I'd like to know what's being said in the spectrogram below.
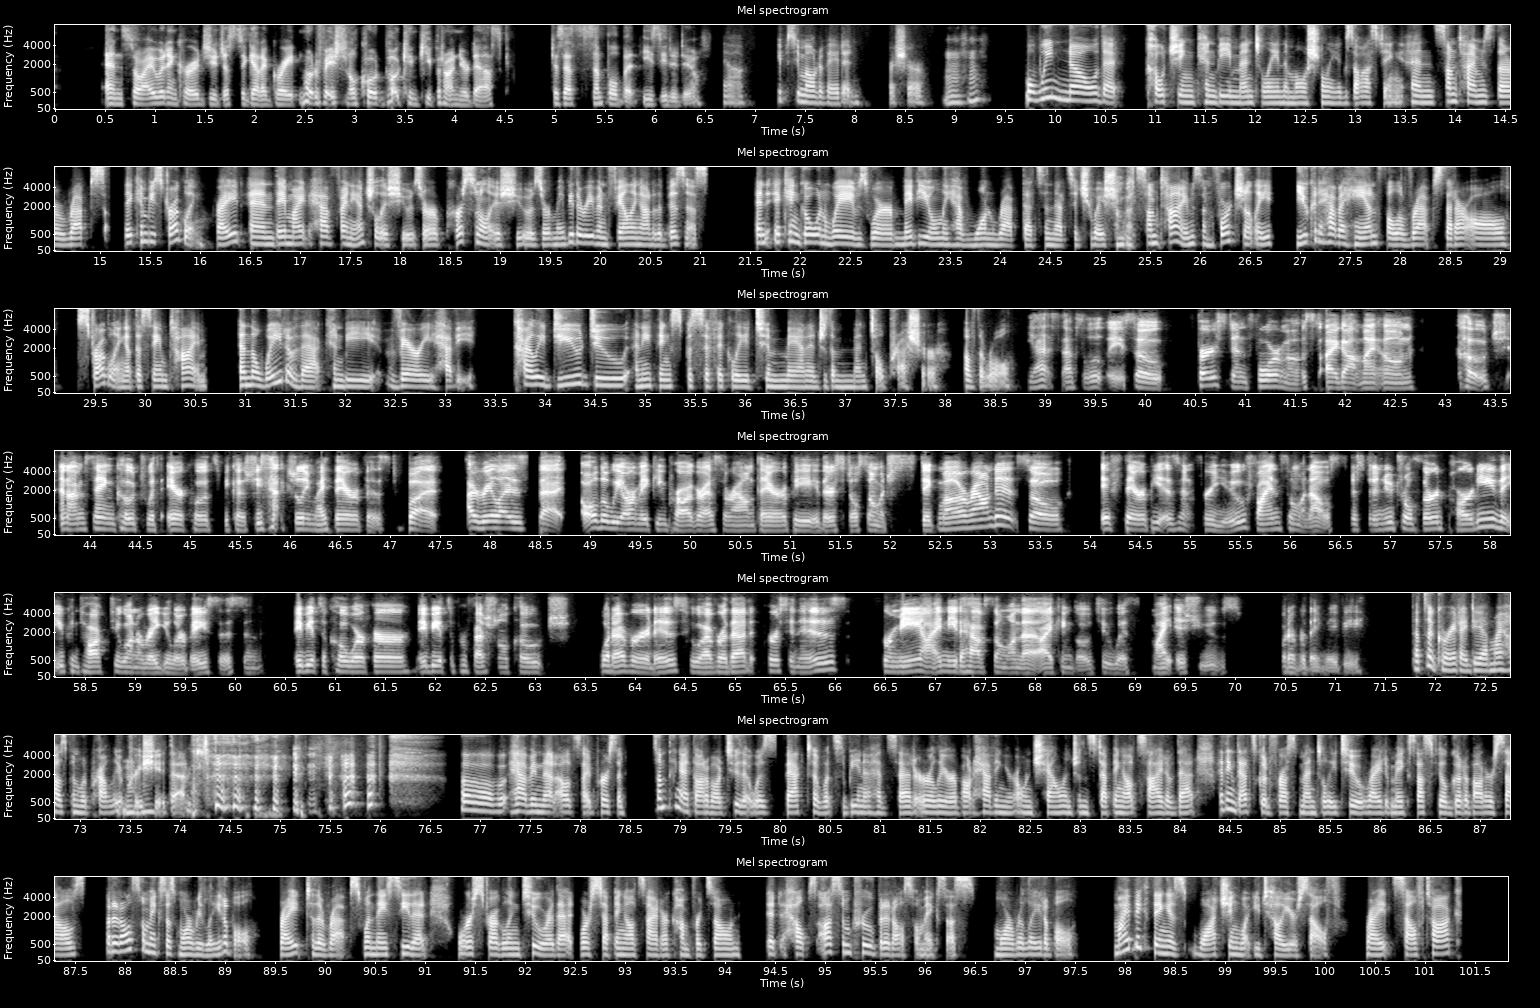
And so I would encourage you just to get a great motivational quote book and keep it on your desk because that's simple but easy to do. Yeah, keeps you motivated for sure. Mm-hmm. Well, we know that coaching can be mentally and emotionally exhausting and sometimes the reps they can be struggling right and they might have financial issues or personal issues or maybe they're even failing out of the business And it can go in waves where maybe you only have one rep that's in that situation. But sometimes, unfortunately, you could have a handful of reps that are all struggling at the same time. And the weight of that can be very heavy. Kylie, do you do anything specifically to manage the mental pressure of the role? Yes, absolutely. So, first and foremost, I got my own coach. And I'm saying coach with air quotes because she's actually my therapist. But I realized that although we are making progress around therapy, there's still so much stigma around it. So, if therapy isn't for you, find someone else, just a neutral third party that you can talk to on a regular basis. And maybe it's a coworker, maybe it's a professional coach, whatever it is, whoever that person is. For me, I need to have someone that I can go to with my issues, whatever they may be. That's a great idea. My husband would probably mm-hmm. appreciate mm-hmm. that. oh, having that outside person. Something I thought about too that was back to what Sabina had said earlier about having your own challenge and stepping outside of that. I think that's good for us mentally too, right? It makes us feel good about ourselves, but it also makes us more relatable, right? To the reps when they see that we're struggling too or that we're stepping outside our comfort zone. It helps us improve, but it also makes us more relatable. My big thing is watching what you tell yourself, right? Self talk.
